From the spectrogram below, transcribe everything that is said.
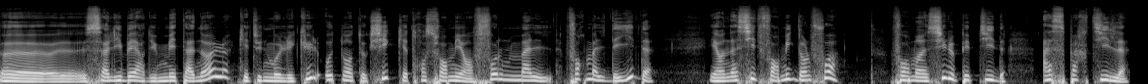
euh, ça libère du méthanol, qui est une molécule hautement toxique, qui est transformée en formal- formaldéhyde et en acide formique dans le foie, formant ainsi le peptide aspartyl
